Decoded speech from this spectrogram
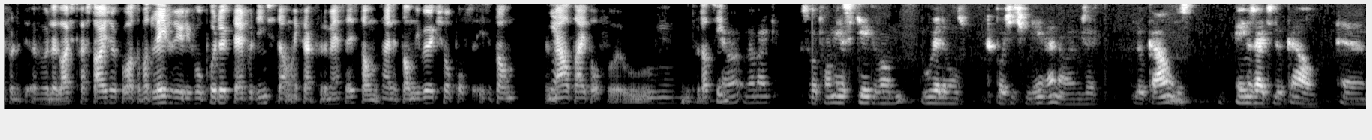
voor, de, voor de luisteraars thuis ook, wat, wat leveren jullie voor producten en voor diensten dan exact voor de mensen? Is het dan, zijn het dan die workshop of is het dan een ja. maaltijd of hoe moeten we dat zien? Ja, we hebben een soort van eerst gekeken van hoe willen we ons positioneren. Hè? Nou, we hebben gezegd lokaal, dus enerzijds lokaal, uh,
